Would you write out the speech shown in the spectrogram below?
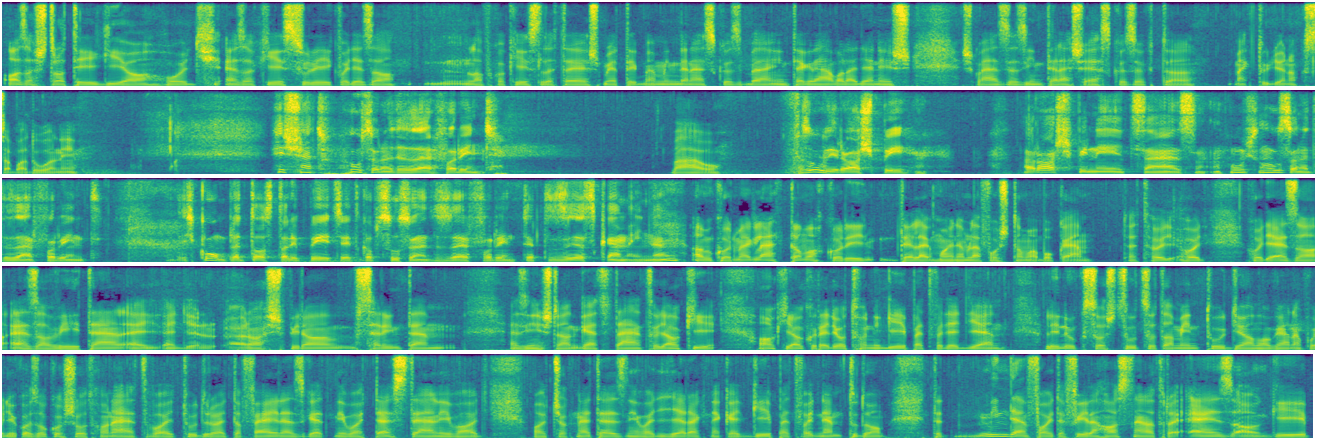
az a stratégia, hogy ez a készülék, vagy ez a lapka készület teljes mértékben minden eszközbe integrálva legyen, és, és kvázi az inteles eszközöktől meg tudjanak szabadulni. És hát 25 ezer forint. Wow. Az új Raspi. A Raspi 400. 25 ezer forint. Egy komplett asztali PC-t kapsz 25 ezer forintért. Ez, ez kemény, nem? Amikor megláttam, akkor így tényleg majdnem lefostam a bokám. Tehát, hogy, hogy, hogy ez, a, ez a vétel egy, egy raspira szerintem ez instant get. Tehát, hogy aki, aki akar egy otthoni gépet, vagy egy ilyen Linuxos cuccot, amin tudja magának mondjuk az okos otthonát, vagy tud rajta fejleszgetni, vagy tesztelni, vagy, vagy csak netezni, vagy a gyereknek egy gépet, vagy nem tudom. Tehát mindenfajta használatra ez a gép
